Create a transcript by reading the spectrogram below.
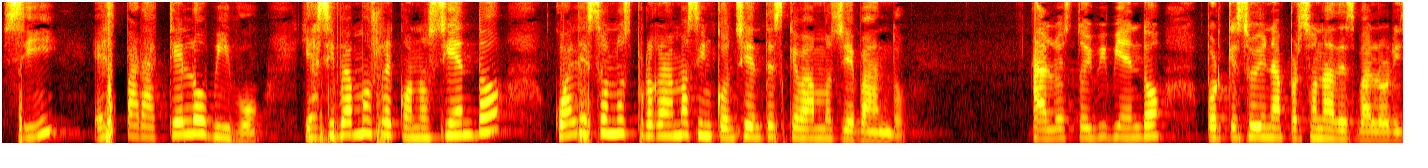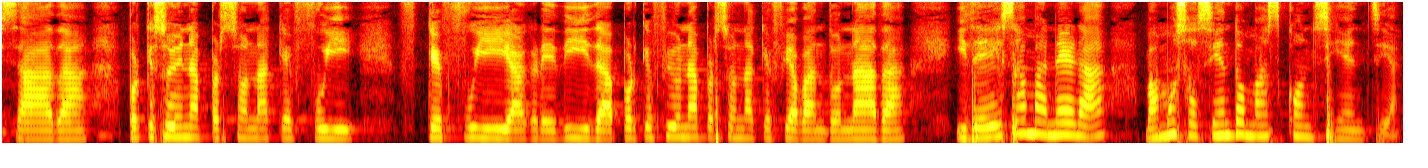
¿sí? Es para qué lo vivo. Y así vamos reconociendo cuáles son los programas inconscientes que vamos llevando ah, lo estoy viviendo porque soy una persona desvalorizada, porque soy una persona que fui, que fui agredida, porque fui una persona que fui abandonada. Y de esa manera vamos haciendo más conciencia.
